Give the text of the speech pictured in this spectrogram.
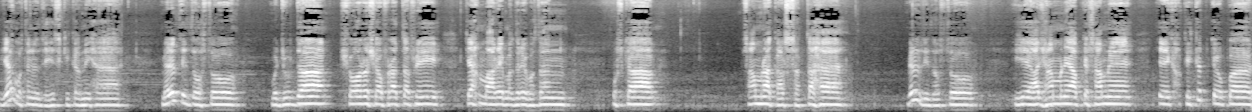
یا وطن عزیز کی کرنی ہے؟ میرے تھی دوستو، موجودہ شور و شفرا تفریح کیا ہمارے مدر وطن، اس کا سامنا کر سکتا ہے۔ میرے تھی دوستو، یہ آج ہم نے آپ کے سامنے ایک حقیقت کے اوپر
